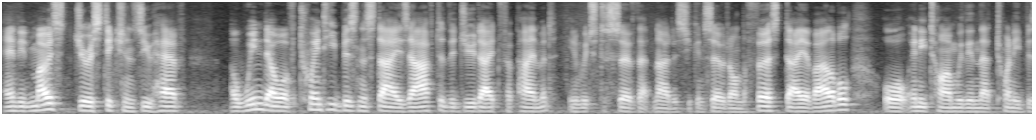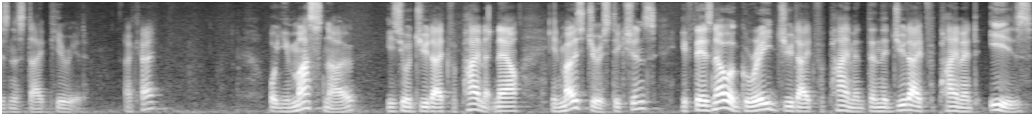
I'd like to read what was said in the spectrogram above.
and in most jurisdictions you have a window of 20 business days after the due date for payment in which to serve that notice. You can serve it on the first day available or any time within that 20 business day period. Okay? What you must know is your due date for payment. Now, in most jurisdictions, if there's no agreed due date for payment, then the due date for payment is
